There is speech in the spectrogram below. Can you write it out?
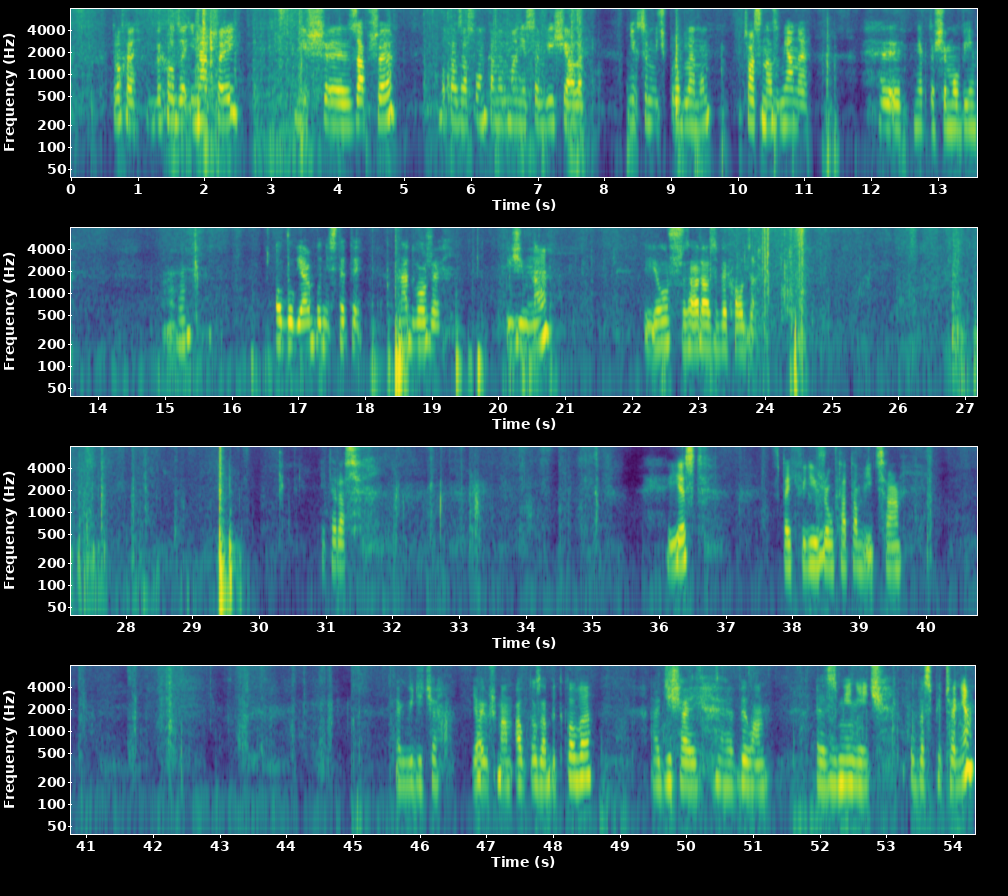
trochę wychodzę inaczej niż e, zawsze, bo ta zasłonka normalnie sobie wisi, ale nie chcę mieć problemu. Czas na zmianę, jak to się mówi, mhm, obuwia, bo niestety na dworze zimno. Już zaraz wychodzę. I teraz jest w tej chwili żółta tablica. Jak widzicie, ja już mam auto zabytkowe. A dzisiaj e, byłam e, zmienić ubezpieczenie,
